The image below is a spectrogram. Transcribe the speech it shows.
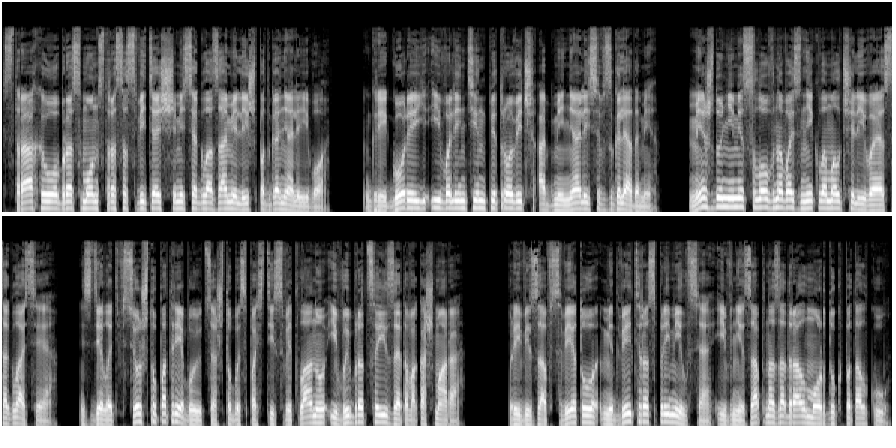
Страх и образ монстра со светящимися глазами лишь подгоняли его. Григорий и Валентин Петрович обменялись взглядами. Между ними словно возникло молчаливое согласие. Сделать все, что потребуется, чтобы спасти Светлану и выбраться из этого кошмара. Привязав свету, медведь распрямился и внезапно задрал морду к потолку.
